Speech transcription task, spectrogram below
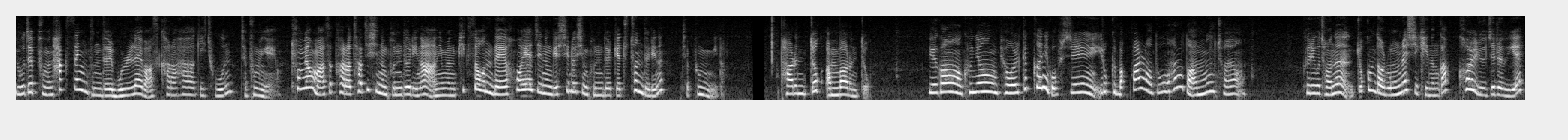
이 제품은 학생분들 몰래 마스카라 하기 좋은 제품이에요. 투명 마스카라 찾으시는 분들이나 아니면 픽서인데 허해지는 게 싫으신 분들께 추천드리는 제품입니다. 바른 쪽, 안 바른 쪽. 얘가 그냥 별 테크닉 없이 이렇게 막 발라도 하나도 안 뭉쳐요. 그리고 저는 조금 더 롱래쉬 기능과 컬 유지를 위해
